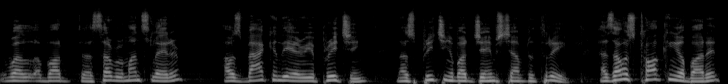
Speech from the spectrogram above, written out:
well, about uh, several months later, I was back in the area preaching, and I was preaching about James chapter 3. As I was talking about it,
